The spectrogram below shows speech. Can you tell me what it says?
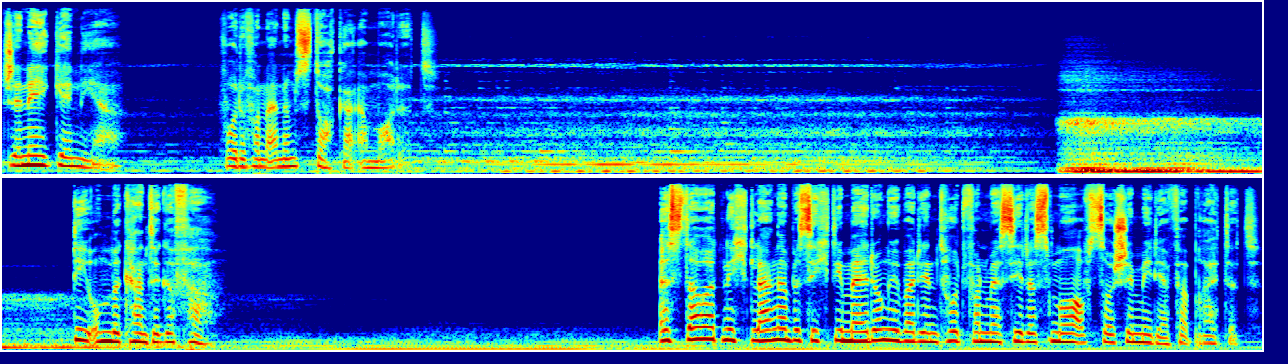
Janae Genia wurde von einem Stalker ermordet. Die unbekannte Gefahr. Es dauert nicht lange, bis sich die Meldung über den Tod von Mercedes Moore auf Social Media verbreitet.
